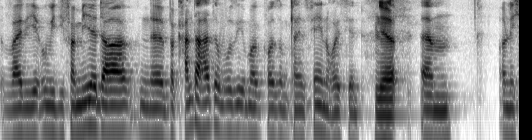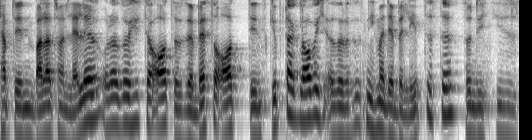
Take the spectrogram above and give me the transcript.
weil die irgendwie die Familie da eine Bekannte hatte, wo sie immer quasi so ein kleines Ferienhäuschen. Ja. Ähm, und ich habe den Balaton Lelle oder so hieß der Ort. Das ist der beste Ort, den es gibt da, glaube ich. Also das ist nicht mal der belebteste, sondern die- dieses,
